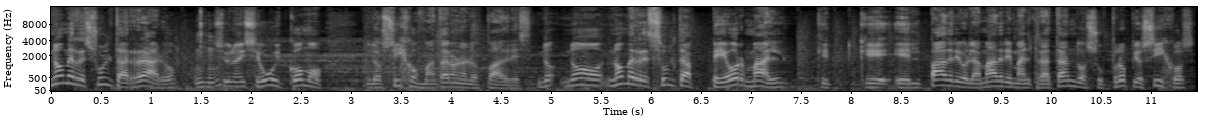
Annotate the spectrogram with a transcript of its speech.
No me resulta raro si uno dice, uy, ¿cómo los hijos mataron a los padres? No, no, no me resulta peor mal que, que el padre o la madre maltratando a sus propios hijos,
